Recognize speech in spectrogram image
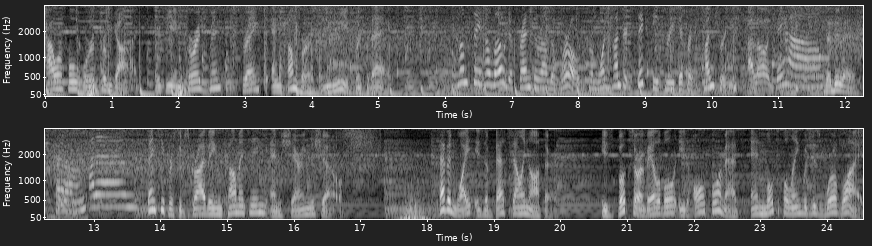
powerful word from God with the encouragement, strength, and comfort you need for today. Come say hello to friends around the world from 163 different countries. Hello, 你好 Dadile. Hello Hello Thank you for subscribing, commenting, and sharing the show. Kevin White is a best selling author. His books are available in all formats and multiple languages worldwide,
